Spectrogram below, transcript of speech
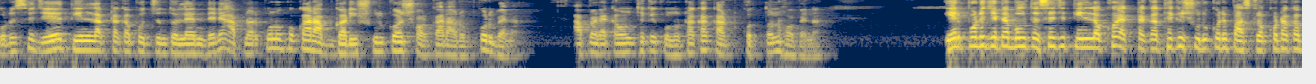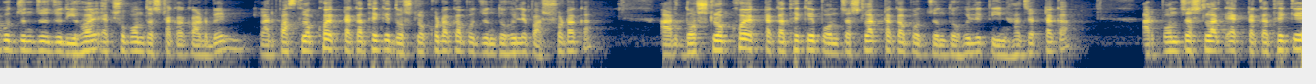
করেছে যে তিন লাখ টাকা পর্যন্ত লেনদেনে আপনার কোনো প্রকার আবগারি শুল্ক সরকার আরোপ করবে না। আপনার অ্যাকাউন্ট থেকে কোনো টাকা কাট কর্তন হবে না। এরপরে যেটা বলতেছে যে তিন লক্ষ এক টাকা থেকে শুরু করে পাঁচ লক্ষ টাকা পর্যন্ত যদি হয় একশো পঞ্চাশ টাকা কাটবে। আর পাঁচ লক্ষ এক টাকা থেকে দশ লক্ষ টাকা পর্যন্ত হইলে পাঁচশো টাকা। আর দশ লক্ষ এক টাকা থেকে পঞ্চাশ লাখ টাকা পর্যন্ত হইলে তিন হাজার টাকা। আর পঞ্চাশ লাখ এক টাকা থেকে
